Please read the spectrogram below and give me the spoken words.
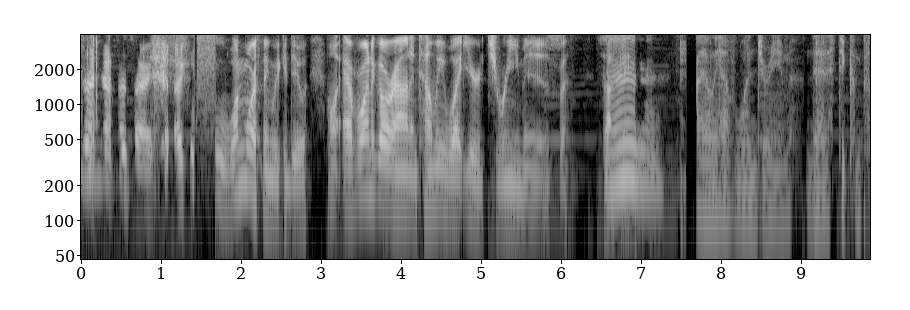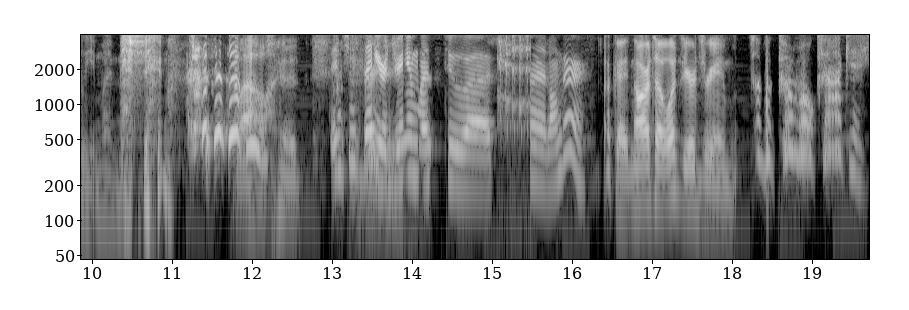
sorry. I'm sorry. Okay. Ooh, one more thing we could do. I want everyone to go around and tell me what your dream is. Sasuke. Mm. I only have one dream. That is to complete my mission. Wow. Didn't you It's say your dream. dream was to uh, uh longer? okay, Naruto, what's your dream? To become Hokage.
